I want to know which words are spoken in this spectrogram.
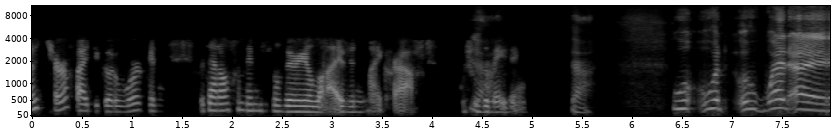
I was terrified to go to work, and but that also made me feel very alive in my craft, which was amazing. Yeah. Well, what uh, what uh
